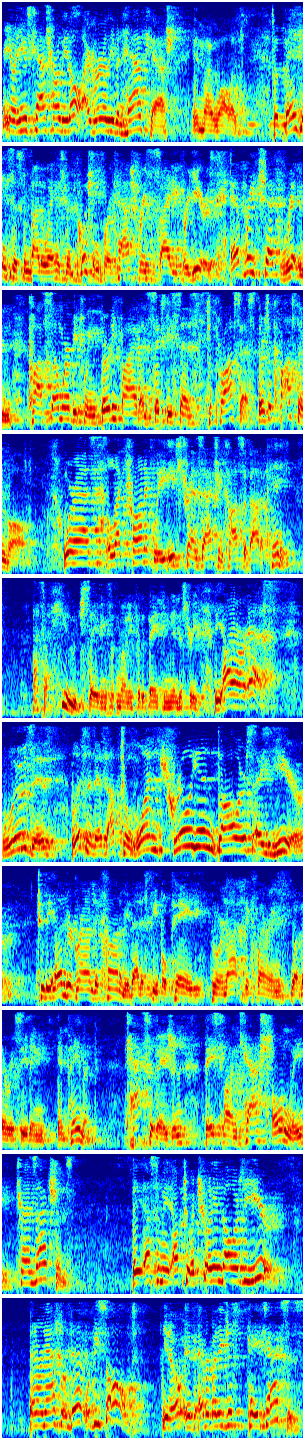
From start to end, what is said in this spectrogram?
You don't use cash hardly at all. I rarely even have cash in my wallet. The banking system, by the way, has been pushing for a cash-free society for years. Every check written costs somewhere between 35 and 60 cents to process. There's a cost involved. Whereas electronically, each transaction costs about a penny. That's a huge savings of money for the banking industry. The IRS loses, listen to this, up to $1 trillion a year to the underground economy, that is, people paid who are not declaring what they're receiving in payment. Tax evasion based on cash only transactions. They estimate up to a trillion dollars a year. And our national debt would be solved, you know, if everybody just paid taxes.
